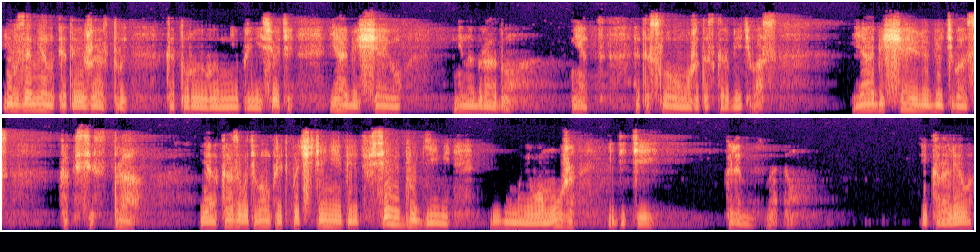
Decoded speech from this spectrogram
и взамен этой жертвы, которую вы мне принесете, я обещаю не награду. Нет, это слово может оскорбить вас. Я обещаю любить вас, как сестра» и оказывать вам предпочтение перед всеми другими, мимо моего мужа и детей. Клянусь на этом. И королева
